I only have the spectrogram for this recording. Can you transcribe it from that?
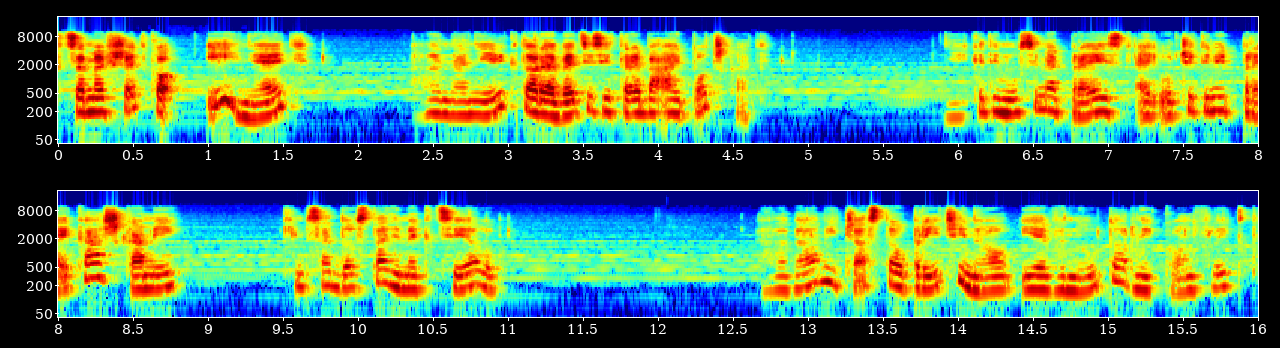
Chceme všetko i hneď, ale na niektoré veci si treba aj počkať Niekedy musíme prejsť aj určitými prekážkami, kým sa dostaneme k cieľu. Ale veľmi častou príčinou je vnútorný konflikt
